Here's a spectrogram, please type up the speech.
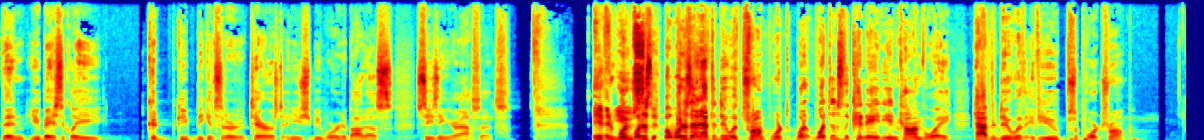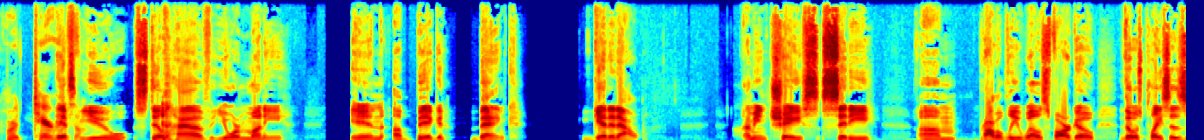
then you basically could be considered a terrorist, and you should be worried about us seizing your assets. if And you what, what is, st- but what does that have to do with Trump? What, what, what does the Canadian convoy have to do with if you support Trump? Or terrorism. if you still have your money in a big bank, get it out. I mean, Chase, Citi, um, probably Wells Fargo. Those places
